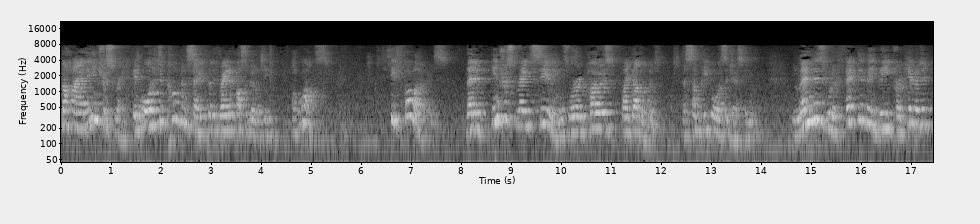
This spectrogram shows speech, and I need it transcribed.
the higher the interest rate, in order to compensate for the greater possibility of loss. It follows that if interest rate ceilings were imposed by government, as some people are suggesting, lenders would effectively be prohibited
